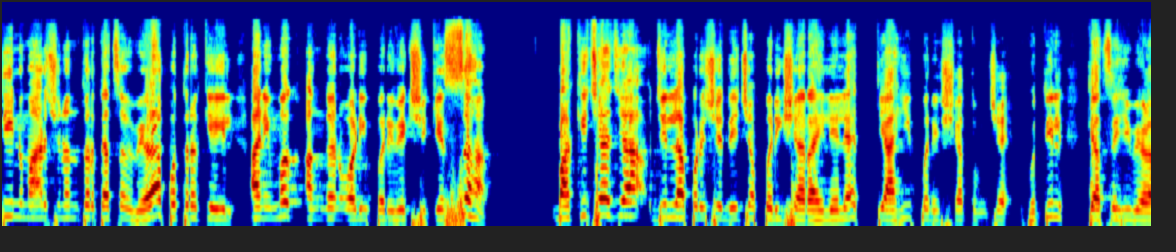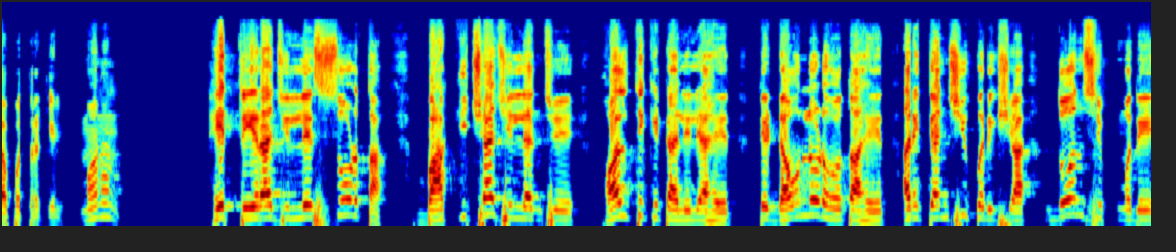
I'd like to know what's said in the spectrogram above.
तीन मार्च नंतर त्याचं वेळापत्रक येईल आणि मग अंगणवाडी पर्यवेक्षिकेसह बाकीच्या ज्या जिल्हा परिषदेच्या परीक्षा राहिलेल्या त्याही परीक्षा तुमच्या होतील त्याचंही वेळापत्रक येईल. म्हणून हे तेरा जिल्हे सोडता बाकीच्या जिल्ह्यांचे हॉल तिकीट आलेले आहेत ते डाउनलोड होत आहेत आणि त्यांची परीक्षा दोन शिफ्टमध्ये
